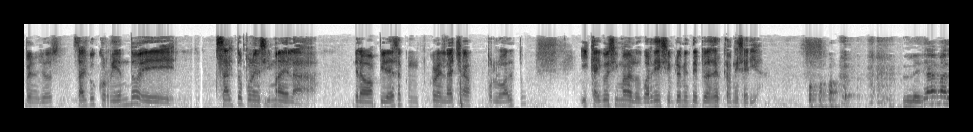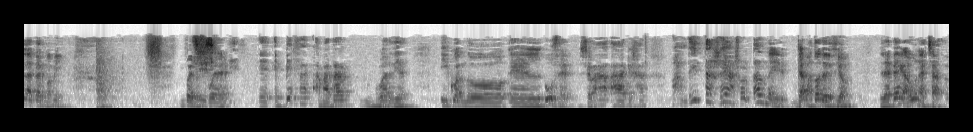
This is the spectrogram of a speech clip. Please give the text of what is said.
bueno, yo salgo corriendo, eh, salto por encima de la de la vampiresa con, con el hacha por lo alto y caigo encima de los guardias y simplemente empiezo a hacer carnicería. Le llaman la Thermomix. Bueno, Sí, sí. pues eh, empieza a matar guardias y cuando el Uther se va a quejar, ¡maldita sea, soltadme! Llama toda atención, le pega un hachazo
